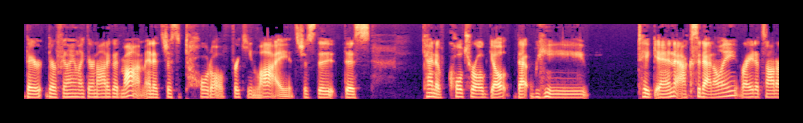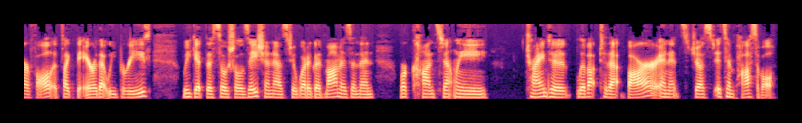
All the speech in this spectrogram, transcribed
they're they're feeling like they're not a good mom. And it's just a total freaking lie. It's just the this kind of cultural guilt that we take in accidentally right? It's not our fault. It's like the air that we breathe. We get the socialization as to what a good mom is. And then we're constantly trying to live up to that bar. And it's just it's impossible.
